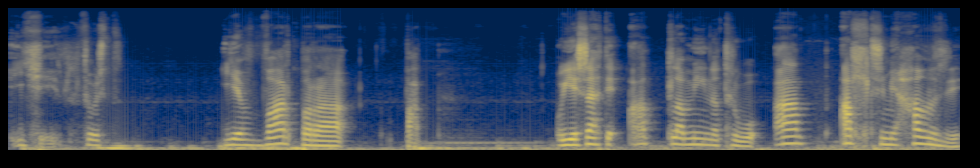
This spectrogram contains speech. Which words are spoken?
ég, þú veist ég var bara bann og ég setti alla mína trú og all, allt sem ég hafði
